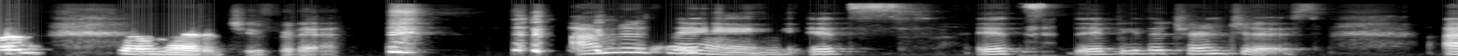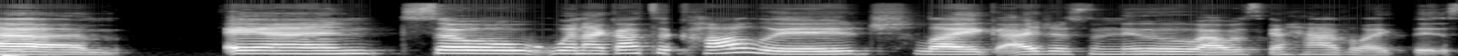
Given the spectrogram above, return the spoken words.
I'm so mad at you for that. I'm just saying it's it's it be the trenches. Um and so when I got to college, like I just knew I was gonna have like this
